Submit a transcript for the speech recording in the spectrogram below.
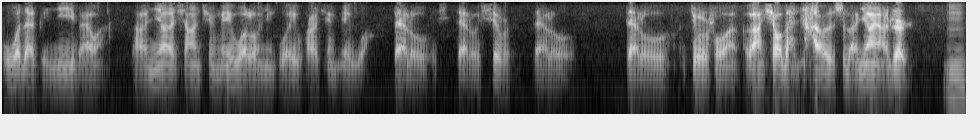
我再给你一百万，她说你要想去美国了，你跟我一块儿去美国，带了带了媳妇儿，带了带了，就是说俺小的家是他娘家人儿。嗯，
